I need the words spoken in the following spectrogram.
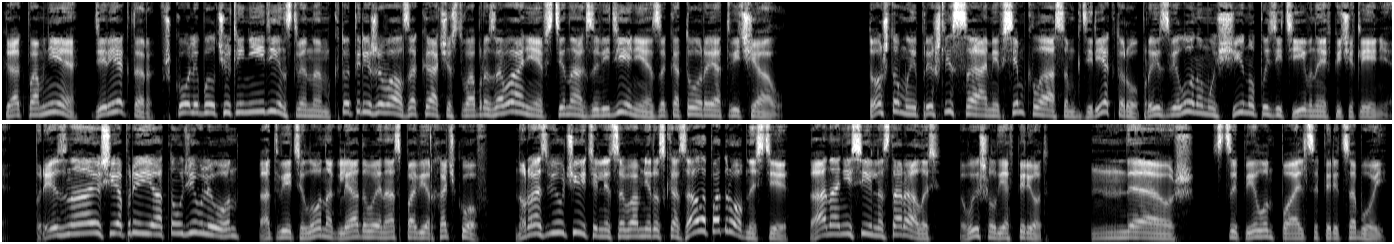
Как по мне, директор в школе был чуть ли не единственным, кто переживал за качество образования в стенах заведения, за которое отвечал. То, что мы пришли сами всем классом к директору, произвело на мужчину позитивное впечатление. «Признаюсь, я приятно удивлен», – ответил он, оглядывая нас поверх очков. «Но разве учительница вам не рассказала подробности? Она не сильно старалась». Вышел я вперед. «Да уж», — сцепил он пальцы перед собой.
